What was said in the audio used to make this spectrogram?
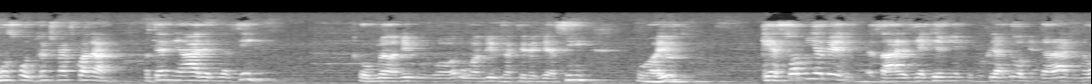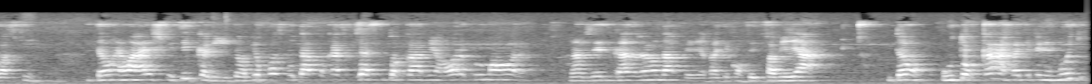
vamos supor, 200 metros quadrados. Tenho a minha área aqui assim, o meu amigo, o, o amigo já teve aqui assim, o Ailton, que é só minha mesmo. Essa área aqui é minha, o criador, minha garagem, um negócio assim. Então é uma área específica minha. Então aqui eu posso botar tocar se quisesse tocar meia hora por uma hora. Mas dentro de casa já não dá, porque vai ter conflito familiar. Então, o tocar vai depender muito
